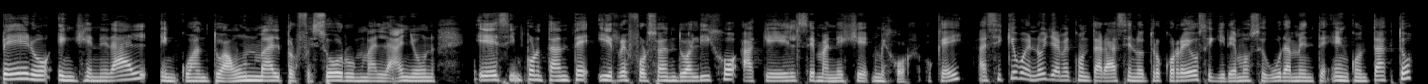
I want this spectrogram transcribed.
Pero en general, en cuanto a un mal profesor, un mal año, es importante ir reforzando al hijo a que él se maneje mejor, ¿ok? Así que bueno, ya me contarás en otro correo, seguiremos seguramente en contacto.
